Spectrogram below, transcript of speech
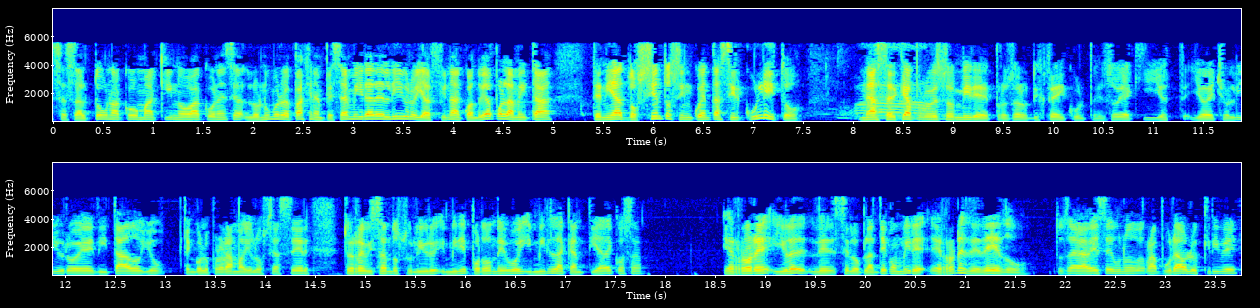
Se saltó una coma, aquí no va con ese. Los números de página, empecé a mirar el libro y al final, cuando iba por la mitad, tenía 250 circulitos. Me acerqué al profesor, mire, profesor, usted disculpe, soy aquí, yo, yo he hecho libro, he editado, yo tengo los programas, yo lo sé hacer, estoy revisando su libro y mire por dónde voy y mire la cantidad de cosas, errores, y yo le, se lo planteé con, mire, errores de dedo. Entonces a veces uno apurado lo escribe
